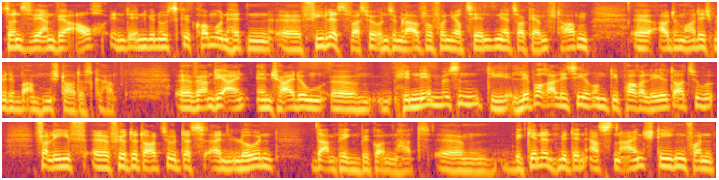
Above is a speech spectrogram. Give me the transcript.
Sonst wären wir auch in den Genuss gekommen und hätten äh, vieles, was wir uns im Laufe von Jahrzehnten jetzt erkämpft haben, äh, automatisch mit dem Beamtenstatus gehabt. Äh, wir haben die Ein Entscheidung äh, hinnehmen müssen. Die Liberalisierung, die parallel dazu verlief, äh, führte dazu, dass ein Lohn Dumping begonnen hat. Ähm, beginnend mit den ersten Einstiegen von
